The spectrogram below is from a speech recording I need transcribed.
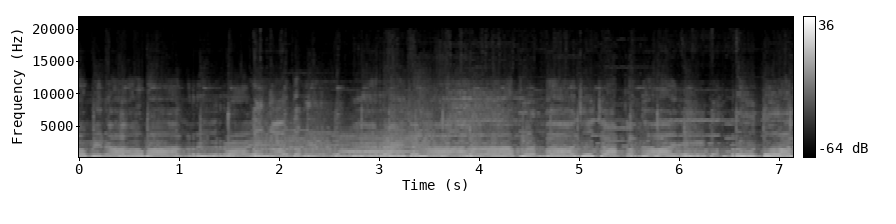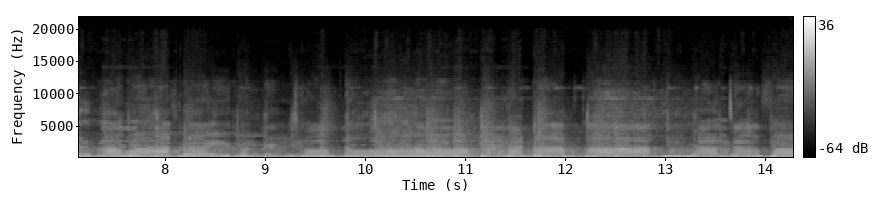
าไม่หนาวบ้างหรือไร เมื่อไรจะหาเพื่อนมาเธอจับกันไทยรู้ตัวหรือเปล่าว่าใครคนหนึ่งชอบน้องลาดน้ำค้างที่อยากจากฟ้า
